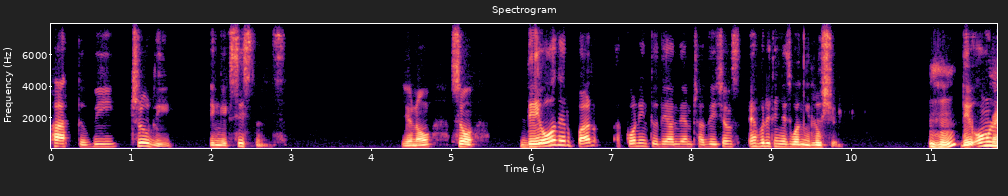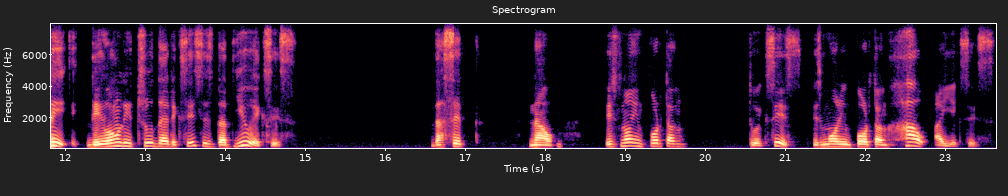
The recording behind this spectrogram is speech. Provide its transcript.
path to be truly in existence. You know, so the other part, according to the Andean traditions, everything is one illusion. Mm-hmm. The only the only truth that exists is that you exist. That's it. Now, it's not important to exist. It's more important how I exist.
